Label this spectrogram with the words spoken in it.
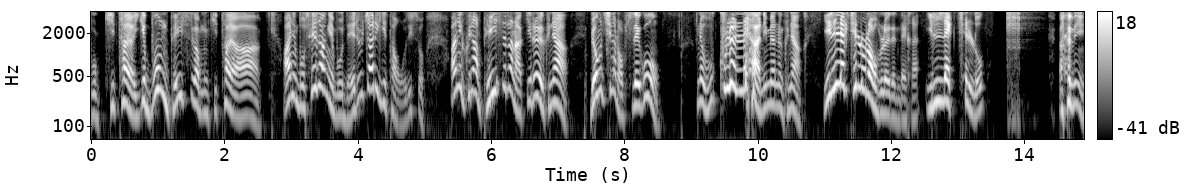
뭐 기타야. 이게 뭔 베이스가 뭔 기타야. 아니 뭐 세상에 뭐 네 줄짜리 기타가 어딨어. 아니 그냥 베이스란 악기를 그냥 명칭을 없애고 그냥 우쿨렐레 아니면은 그냥 일렉첼로라고 불러야 된다니까 일렉첼로? 아니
